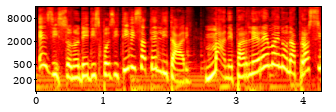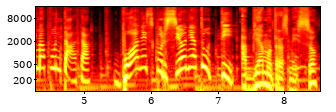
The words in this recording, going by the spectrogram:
esistono dei dispositivi satellitari, ma ne parleremo in una prossima puntata. Buone escursioni a tutti! Abbiamo trasmesso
